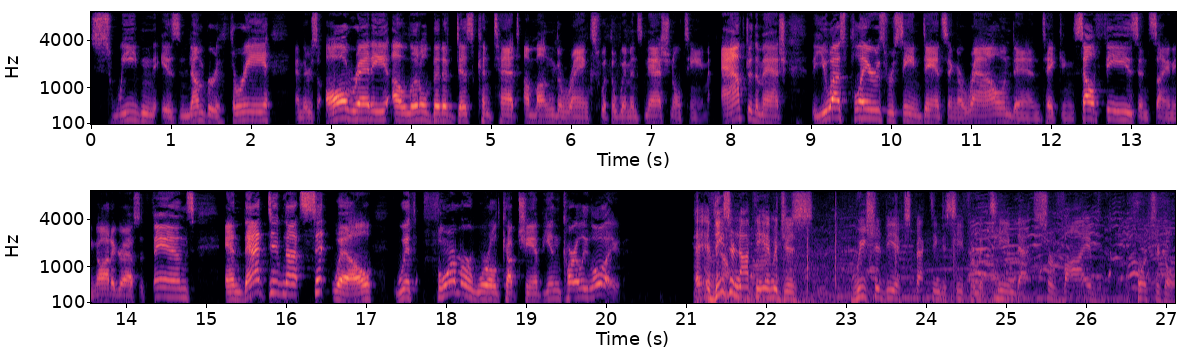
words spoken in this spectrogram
Sweden is number three. And there's already a little bit of discontent among the ranks with the women's national team. After the match, the U.S. players were seen dancing around and taking selfies and signing autographs with fans. And that did not sit well with former World Cup champion Carli Lloyd. Uh, these are not the images we should be expecting to see from a team that survived Portugal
